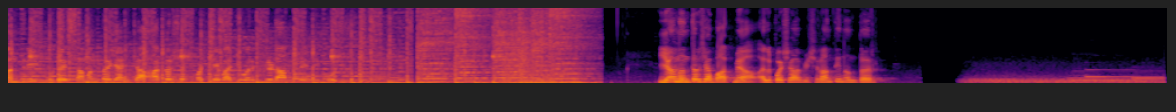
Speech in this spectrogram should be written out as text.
मंत्री उदय सामंत यांच्या आकर्षक फटकेबाजीवर क्रीडा प्रेमी खुश यानंतरच्या बातम्या अल्पशा विश्रांतीनंतर.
